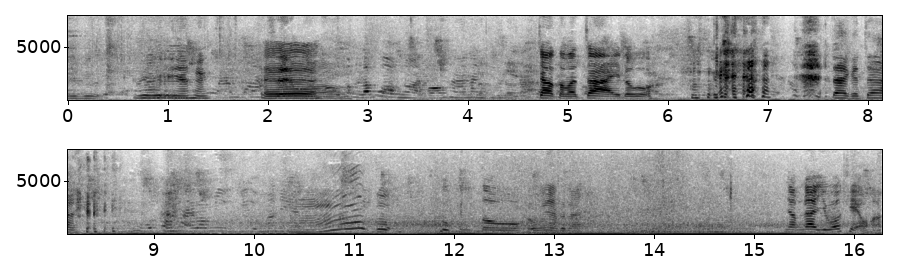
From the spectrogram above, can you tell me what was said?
รีวิวรีวิวอีหยังไงเอแสบอบ่เจ้าตะวันจ่ายดูจ่ายก็จ่ายอืมกูลูกเป็นโตเอาไม่อยากไปได้ยำได้อยู่ว่าแขวค่ะ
